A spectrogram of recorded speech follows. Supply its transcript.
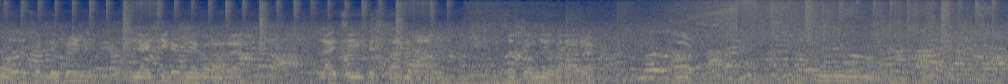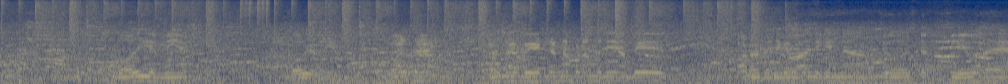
बहुत अच्छा डिफरेंट इलायची का फ्लेवर आ रहा है। इलायची पिस्ता बादाम सबका फ्लेवर आ रहा है। और हम्म, बहुत ही यमी है। बहुत यमी है। वर्थ है। वर्थ है। वेट करना पड़ा मुझे यहाँ पे ऑर्डर देने के बाद लेकिन जो इसका फ्लेवर है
